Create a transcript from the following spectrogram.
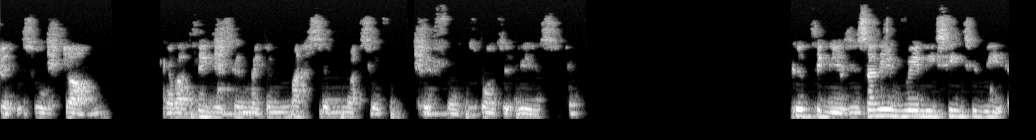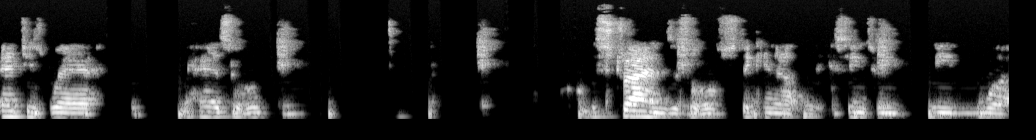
get this all done. But I think it's going to make a massive, massive difference once it is. Good thing is, it's only really seems to be edges where the hair sort of the strands are sort of sticking out. It seems to need work.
